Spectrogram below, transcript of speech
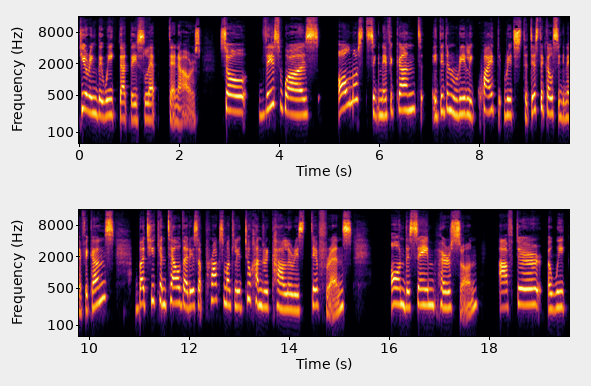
during the week that they slept 10 hours. So this was almost significant. It didn't really quite reach statistical significance, but you can tell that is approximately 200 calories difference on the same person after a week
